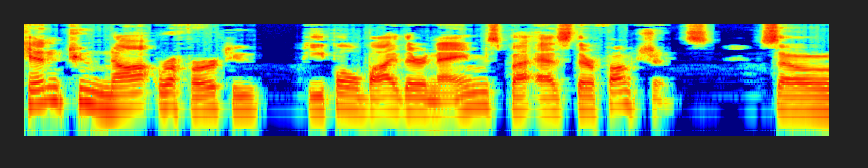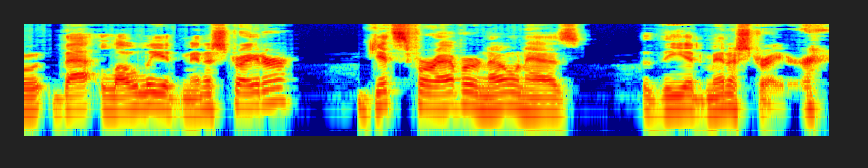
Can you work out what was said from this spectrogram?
tend to not refer to people by their names, but as their functions. So that lowly administrator gets forever known as the administrator.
